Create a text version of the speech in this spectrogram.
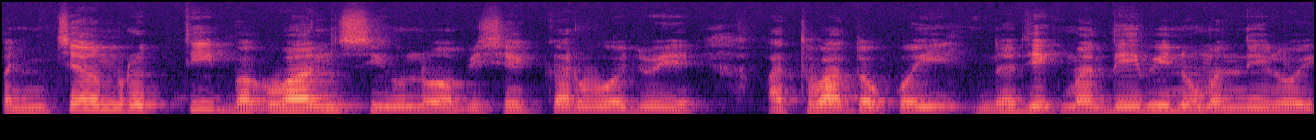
પંચામૃતથી ભગવાન શિવનો અભિષેક કરવો જોઈએ. અથવા તો કોઈ નજીકમાં દેવીનું મંદિર હોય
